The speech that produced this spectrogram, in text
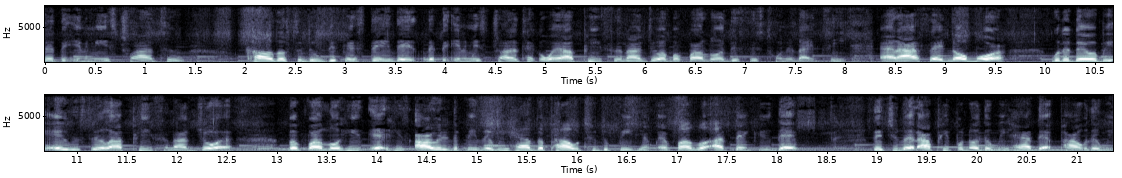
That the enemy is trying to cause us to do different things. That, that the enemy is trying to take away our peace and our joy. But Father Lord, this is 2019. And I say no more will the devil be able to steal our peace and our joy. But Father Lord, he, eh, he's already defeated. We have the power to defeat him. And Father Lord, I thank you that that you let our people know that we have that power, that we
